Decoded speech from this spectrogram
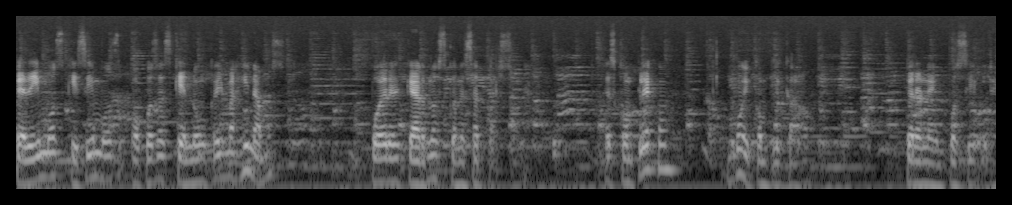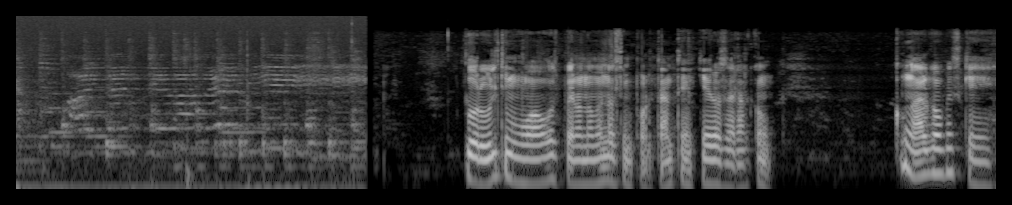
pedimos, que hicimos o cosas que nunca imaginamos, poder quedarnos con esa persona. Es complejo, muy complicado, pero no imposible. Por último, pero no menos importante, quiero cerrar con, con algo pues, que,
